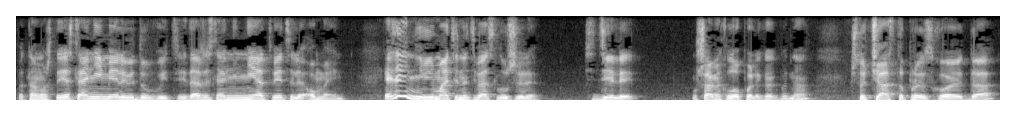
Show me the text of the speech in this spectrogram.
Потому что если они имели в виду выйти, и даже если они не ответили омейн, если они невнимательно тебя слушали, сидели, ушами хлопали, как бы, да, что часто происходит, да,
